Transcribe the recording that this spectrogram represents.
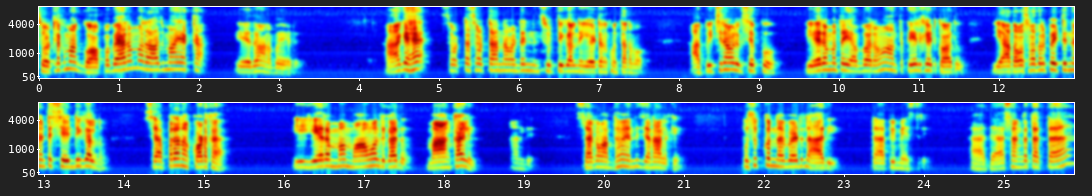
సొట్లకు మా గొప్ప బేరం మా రాజు మా అక్క ఏదో అనబోయాడు. ఆగహే సొట్ట సొట్ట అన్నావంటే నేను చుట్టిగలను ఏటనుకుంటానవో ఆ పిచ్చిన వాళ్ళకి చెప్పు ఏరమ్మతో ఎవ్వరం అంత తేలికేటి కాదు. యాదవ సోదలు పెట్టిందంటే సెండిగలను చెప్పరా నా కొడక? ఈ ఏరమ్మ మామూలుది కాదు మా అంకాళి అంది. సగం అర్థమైంది జనాలకి. పుసుక్కున్న నవ్వాడు నాది తాపి మేస్త్రి. అదే సంగతత్త?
